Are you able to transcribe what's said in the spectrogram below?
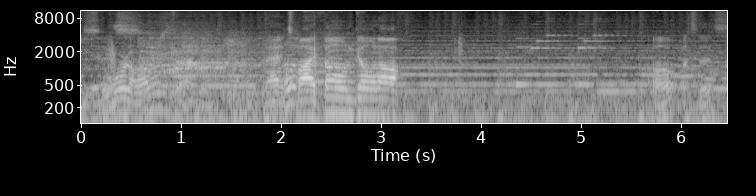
Yes. Sword Arms Dragon. That's oh. my phone going off. Oh, what's this?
